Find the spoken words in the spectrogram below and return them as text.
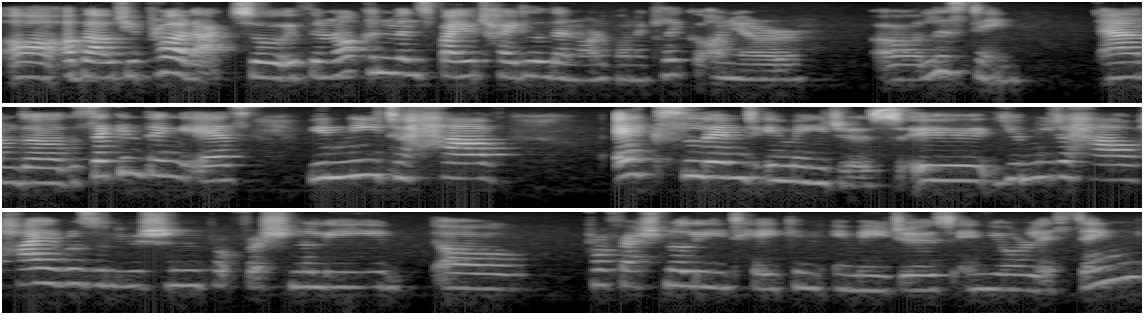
uh, about your product. So if they're not convinced by your title, they're not going to click on your uh, listing. And uh, the second thing is you need to have excellent images. Uh, you need to have high resolution, professionally uh, professionally taken images in your listing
